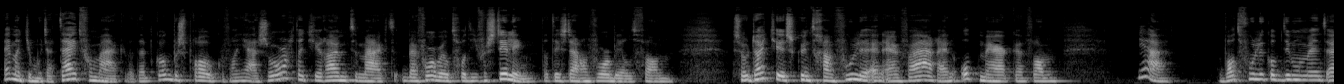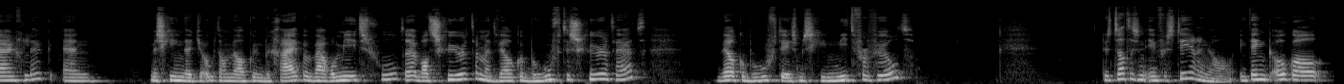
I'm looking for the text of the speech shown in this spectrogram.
want je moet daar tijd voor maken. Dat heb ik ook besproken. Van ja, zorg dat je ruimte maakt, bijvoorbeeld voor die verstilling. Dat is daar een voorbeeld van. Zodat je eens kunt gaan voelen en ervaren en opmerken van... Ja, wat voel ik op dit moment eigenlijk? En Misschien dat je ook dan wel kunt begrijpen waarom je iets voelt. Hè? Wat schuurt er? Met welke behoefte schuurt het? Welke behoefte is misschien niet vervuld? Dus dat is een investering al. Ik denk ook al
